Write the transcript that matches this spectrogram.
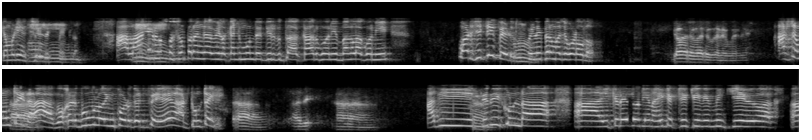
కమెడియన్ శ్రీలక్ష్మి ఇంట్లో. ఆ లాయర్. శుభ్రంగా వీళ్ళ కంటి ముందే తిరుగుతా కారు కొని బంగ్లా కొని వాడు ఉమ్. వీళ్ళిద్దరి మధ్య గొడవలో. అట్లా ఉంటాయిరా. ఒకటి భూమిలో ఇంకోటి గడితే అట్టుంటాయి. అది అది. తెలియకుండా ఆ, ఇక్కడేదో నేను హైటెక్ సిటీ నిర్మించి ఆ,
